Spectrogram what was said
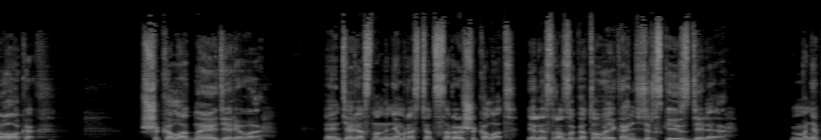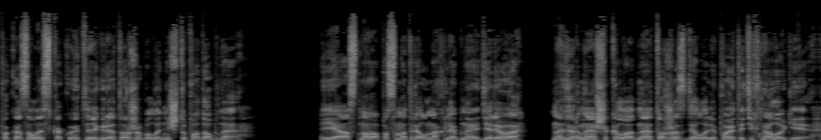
О как. Шоколадное дерево. Интересно, на нем растет сырой шоколад или сразу готовые кондитерские изделия? Мне показалось, в какой-то игре тоже было нечто подобное. Я снова посмотрел на хлебное дерево. Наверное, шоколадное тоже сделали по этой технологии.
